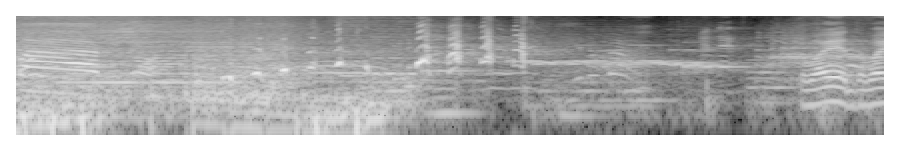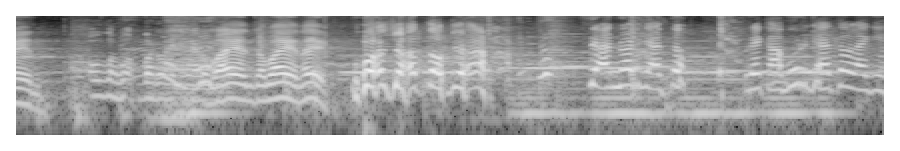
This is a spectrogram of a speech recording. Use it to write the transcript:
pas. cobain, cobain. Allah Akbar. Cobain, cobain. Hei, wah jatuh dia. Si Anwar jatuh. Udah kabur jatuh lagi.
